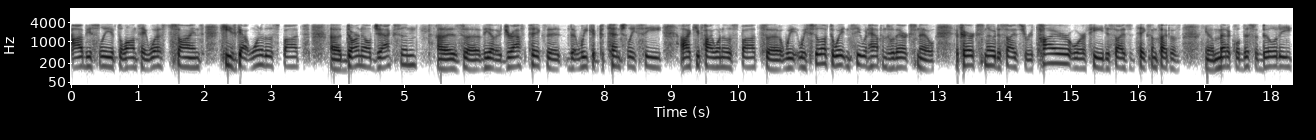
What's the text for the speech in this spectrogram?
Obviously, if Delonte West signs, he's got one of those spots. Uh, Darnell Jackson uh, is uh, the other draft pick that that we could potentially see occupy one of those spots. Uh, we we still have to wait and see what happens with Eric Snow. If Eric Snow decides to retire, or if he decides to take some type of you know medical disability,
